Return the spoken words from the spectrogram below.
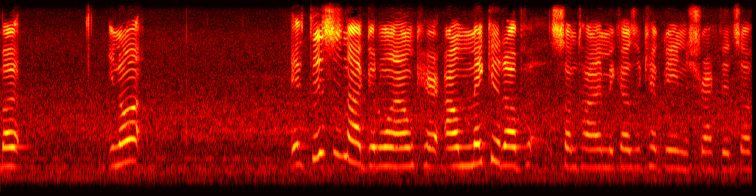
But, you know what? If this is not a good one, I don't care. I'll make it up sometime because I kept getting distracted. So,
